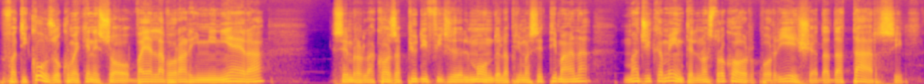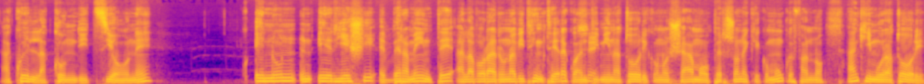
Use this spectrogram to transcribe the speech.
faticoso, come che ne so, vai a lavorare in miniera, sembra la cosa più difficile del mondo la prima settimana, magicamente il nostro corpo riesce ad adattarsi a quella condizione e, non- e riesci veramente a lavorare una vita intera. Quanti Sì. minatori conosciamo, persone che comunque fanno, anche i muratori,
